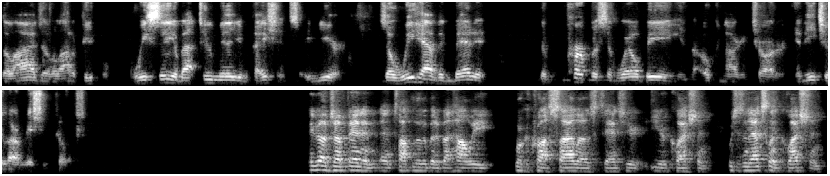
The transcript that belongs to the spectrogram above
the lives of a lot of people. We see about 2 million patients a year. So we have embedded the purpose of well-being in the Okanagan Charter in each of our mission pillars. Maybe I'll jump in and, and talk a little bit about how we work across silos to answer your, your question, which is an excellent question.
